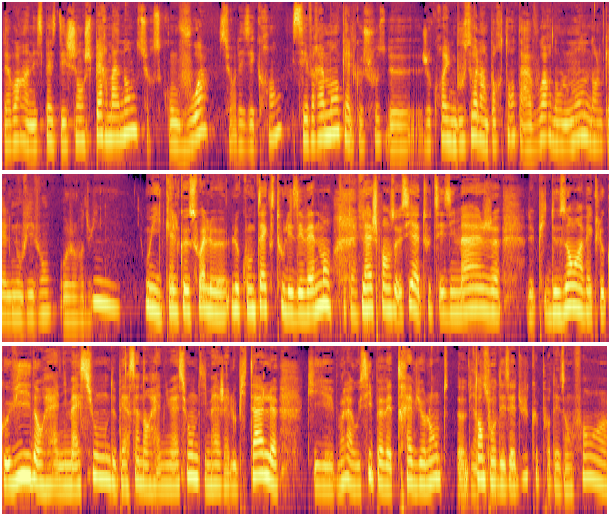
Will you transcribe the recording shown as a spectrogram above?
d'avoir un espèce d'échange permanent sur ce qu'on voit sur les écrans, c'est vraiment quelque chose de, je crois, une boussole importante à avoir dans le monde dans lequel nous vivons aujourd'hui. Hmm. Oui, quel que soit le, contexte ou les événements. Là, je pense aussi à toutes ces images depuis deux ans avec le Covid, en réanimation, de personnes en réanimation, d'images à l'hôpital, qui, voilà, aussi peuvent être très violentes, euh, tant pour des adultes que pour des enfants. Euh.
